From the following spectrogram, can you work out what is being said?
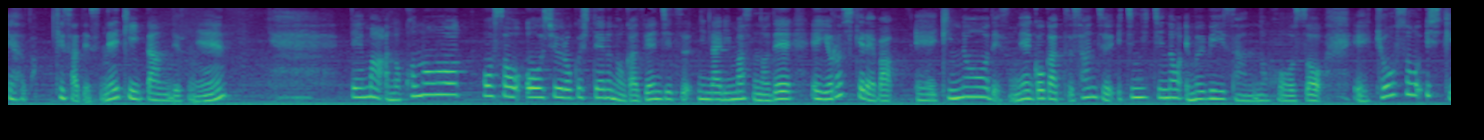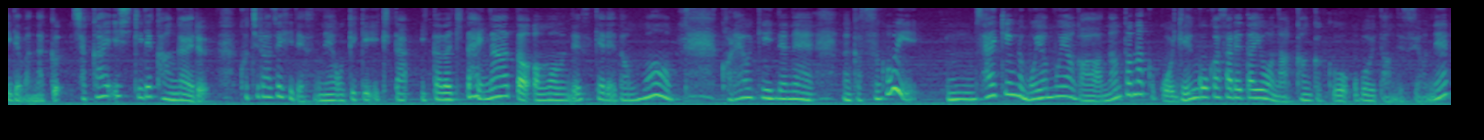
今朝ですね聞いたんですね。でまあ、あのこの放送を収録しているのが前日になりますので、え、よろしければ、えー、昨日ですね5月31日の MB さんの放送、えー、競争意識ではなく社会意識で考えるこちらぜひですねお聞きいたいただきたいなと思うんですけれどもこれを聞いてねなんかすごいうん、最近のモヤモヤがなんとなくこう言語化されたような感覚を覚えたんですよね。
